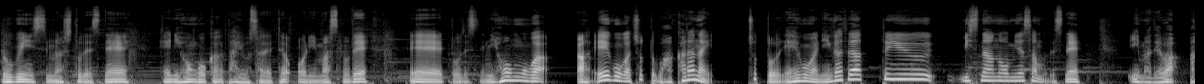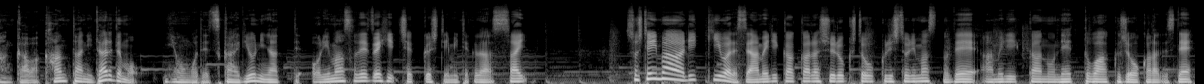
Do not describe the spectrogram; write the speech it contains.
ログインしますとですね、えー日本語化対応されておりますので、えっ、とですね、日本語が、あ、英語がちょっとわからない、ちょっと英語が苦手だというリスナーの皆さんもですね、今ではアンカーは簡単に誰でも日本語で使えるようになっておりますので、ぜひチェックしてみてください。そして今、リッキーはですね、アメリカから収録してお送りしておりますので、アメリカのネットワーク上からですね、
